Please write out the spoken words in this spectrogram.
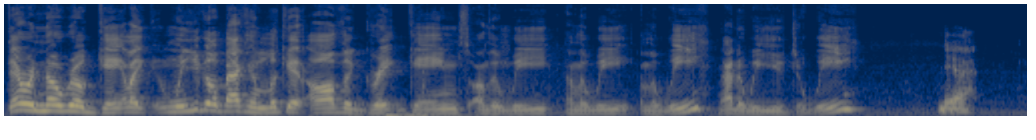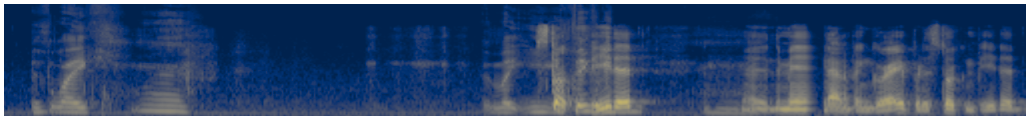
there were no real game. Like when you go back and look at all the great games on the Wii, on the Wii, on the Wii, not the Wii U, the Wii. Yeah, It's like, eh. Like you still think- competed. It may not have been great, but it still competed.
